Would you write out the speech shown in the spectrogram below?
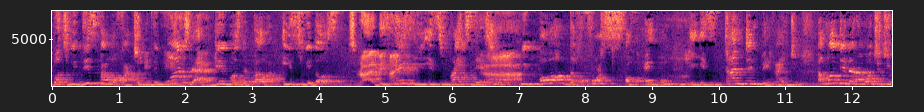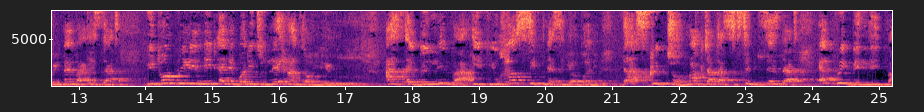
But with this power of attorney, the one that gave us the power is with us. It's right He behind says you. he is right there. Ah. So with all the force of heaven, he is standing behind you. And one thing that I want you to remember is that you don't really need anybody to lay hands on you. As a believer, if you have sickness in your body, that scripture, Mark chapter 16, it says that every believer,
